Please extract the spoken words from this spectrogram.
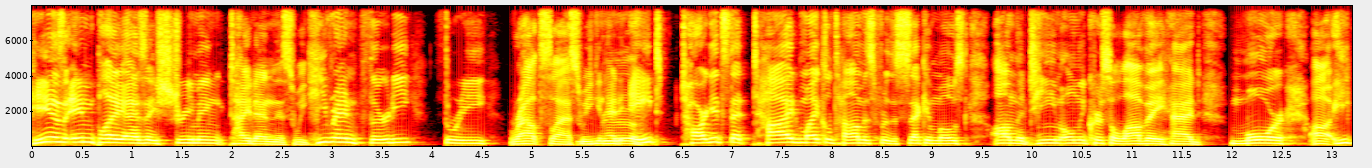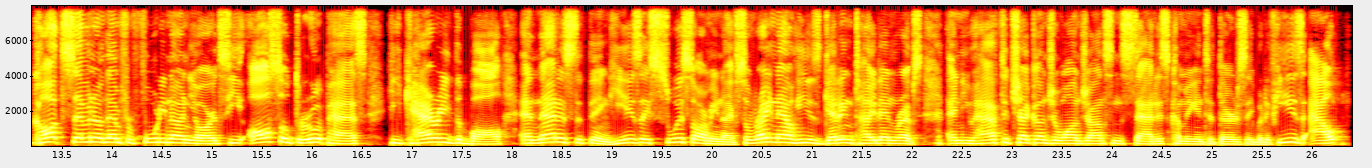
he is in play as a streaming tight end this week. He ran 33 routes last week and had eight targets that tied Michael Thomas for the second most on the team. Only Chris Olave had more. Uh, he caught seven of them for 49 yards. He also threw a pass. He carried the ball. And that is the thing. He is a Swiss Army knife. So right now he is getting tight end reps and you have to check on Juwan Johnson's status coming into Thursday. But if he is out,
